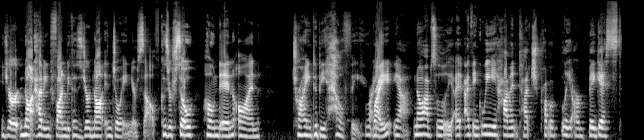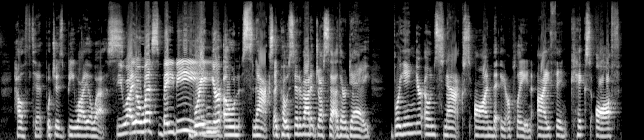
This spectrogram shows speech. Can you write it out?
you're not having fun because you're not enjoying yourself because you're so honed in on trying to be healthy, right? right? Yeah. No, absolutely. I, I think we haven't touched probably our biggest health tip, which is BYOS. UIOS baby. Bring your own snacks. I posted about it just the other day. Bringing your own snacks on the airplane, I think, kicks off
